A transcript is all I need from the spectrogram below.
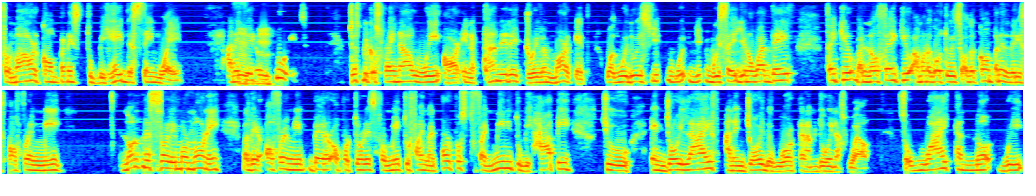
from our companies to behave the same way. And if mm-hmm. they don't mm-hmm. do it, just because right now we are in a candidate driven market, what we do is we, we say, you know what, Dave, thank you, but no thank you. I'm going to go to this other company that is offering me not necessarily more money, but they're offering me better opportunities for me to find my purpose, to find meaning, to be happy, to enjoy life and enjoy the work that I'm doing as well. So, why cannot we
